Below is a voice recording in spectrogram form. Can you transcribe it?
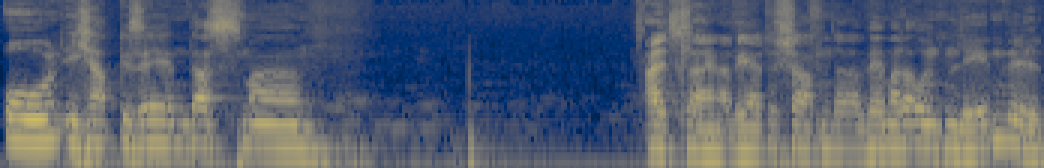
Und ich habe gesehen, dass man als kleiner Werteschaffender, wenn man da unten leben will,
